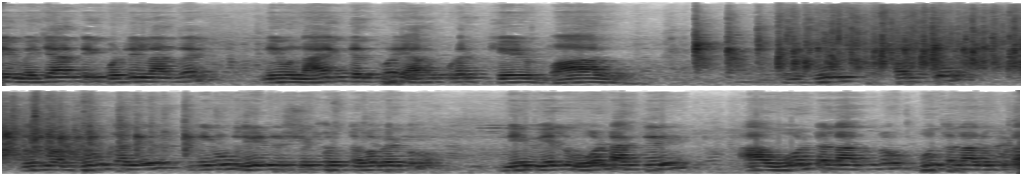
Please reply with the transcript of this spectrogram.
ನೀವು ಮೆಜಾರಿಟಿ ಕೊಡಲಿಲ್ಲ ಅಂದರೆ ನೀವು ನಾಯಕತ್ವ ಯಾರು ಕೂಡ ಕೇಳಬಾರದು. ಫಸ್ಟು ನಿಮ್ಮ ಬೂತಲ್ಲಿ ನೀವು ಲೀಡರ್ಶಿಪ್ ತಗೋಬೇಕು. ನೀವು ಎಲ್ಲಿ ಓಟ್ ಹಾಕ್ತೀರಿ, ಆ ವೋಟ್ ಅಲ್ಲಾದ್ರೂ ಬೂತ್ ಅಲ್ಲಾದ್ರೂ ಕೂಡ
